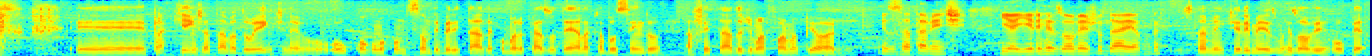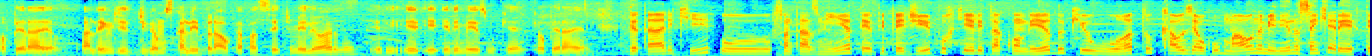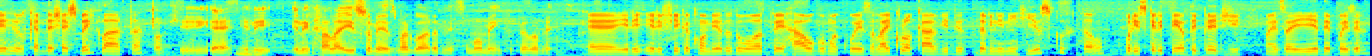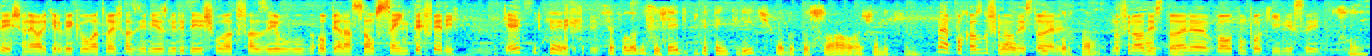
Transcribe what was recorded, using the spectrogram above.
é, para quem já estava doente, né, ou com alguma condição debilitada, como era o caso dela, acabou sendo afetado de uma forma pior. Né? Exatamente. E aí ele resolve ajudar ela, né? Justamente, ele mesmo resolve operar ela. Além de, digamos, calibrar o capacete melhor, né? Ele, ele, ele mesmo quer, quer operar ela. Detalhe que o fantasminha tenta impedir porque ele tá com medo que o Otto cause algum mal na menina sem querer. Eu quero deixar isso bem claro, tá? Ok. É, ele, ele fala isso mesmo agora, nesse momento, pelo menos. É, ele, ele fica com medo do Otto errar alguma coisa lá e colocar a vida da menina em risco. Então, por isso que ele tenta impedir. Mas aí depois ele deixa, né? A hora que ele vê que o Otto vai fazer mesmo, ele deixa o Otto fazer o, a operação sem interferir. Hum. Ok? Porque você falou desse jeito porque tem crítica do pessoal achando que. Não, é por causa do final da história. Tá... No final ah, da história, tá. volta um pouquinho nisso aí. Sim.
